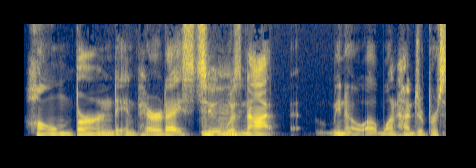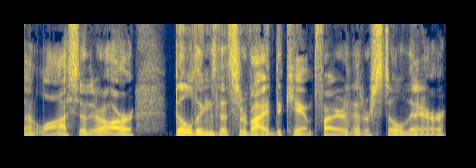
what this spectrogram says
home burned in Paradise too mm-hmm. was not you know a 100% loss so there are buildings that survived the Camp Fire that are still there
